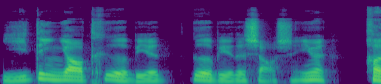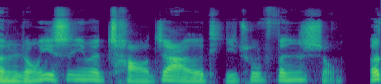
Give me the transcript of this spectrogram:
一定要特别特别的小心，因为很容易是因为吵架而提出分手，而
